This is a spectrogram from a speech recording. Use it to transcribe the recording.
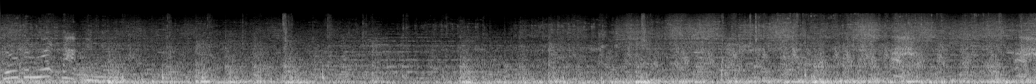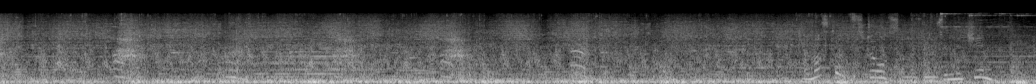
Kill them like that. I must have stored some of these in the gym.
